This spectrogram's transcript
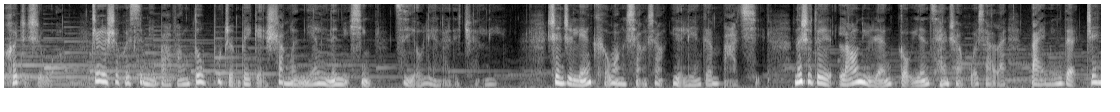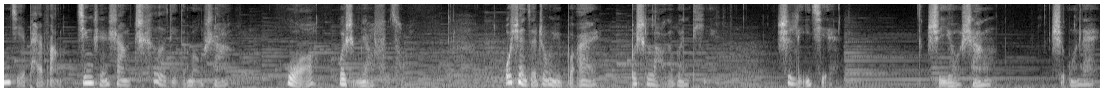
何止是我，这个社会四面八方都不准备给上了年龄的女性自由恋爱的权利。甚至连渴望想象也连根拔起，那是对老女人苟延残喘活下来摆明的贞洁牌坊，精神上彻底的谋杀。我为什么要服从？我选择忠于不爱，不是老的问题，是理解，是忧伤，是无奈，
